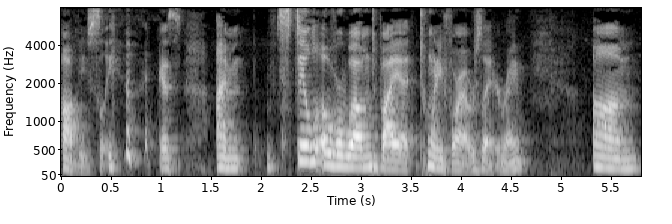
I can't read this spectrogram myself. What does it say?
obviously, because I'm still overwhelmed by it 24 hours later, right? Um,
